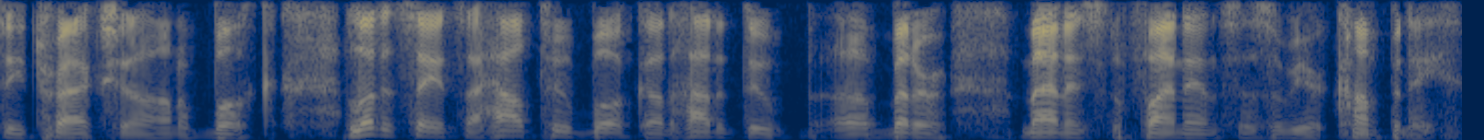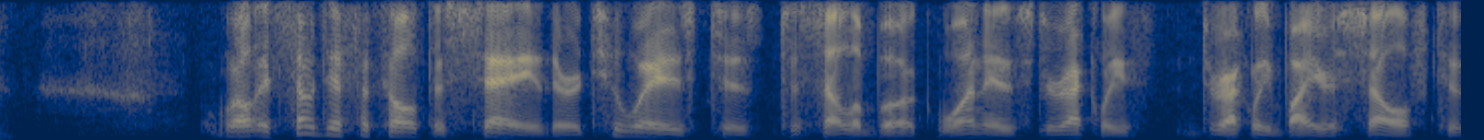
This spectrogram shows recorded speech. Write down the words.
see traction on a book? Let us say it's a how-to book on how to do uh, better manage the finances of your company. Well, it's so difficult to say. There are two ways to to sell a book. One is directly directly by yourself to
